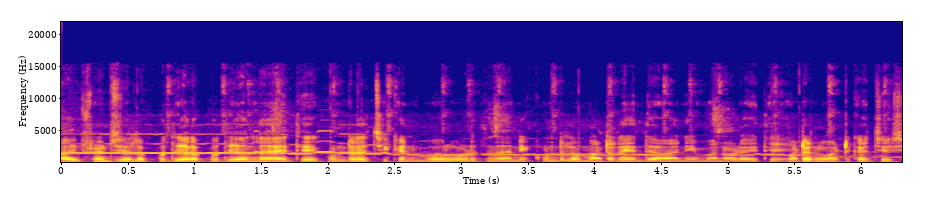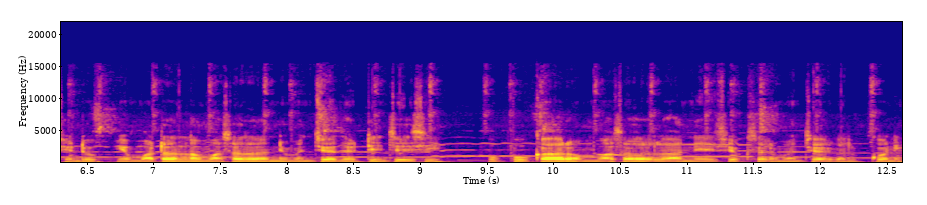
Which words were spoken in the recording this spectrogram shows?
హాయ్ ఫ్రెండ్స్ ఇలా పొద్దుగాల పొద్దుగాలనే అయితే కుండలో చికెన్ బోర్ కొడుతుందని కుండలో మటన్ వేద్దామని మనోడైతే మటన్ పట్టుకొచ్చేసిండు. ఈ మటన్లో మసాలాలన్నీ మంచిగా దట్టించేసి ఉప్పు కారం మసాలాలు అన్నీ వేసి ఒకసారి మంచిగా కలుపుకొని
